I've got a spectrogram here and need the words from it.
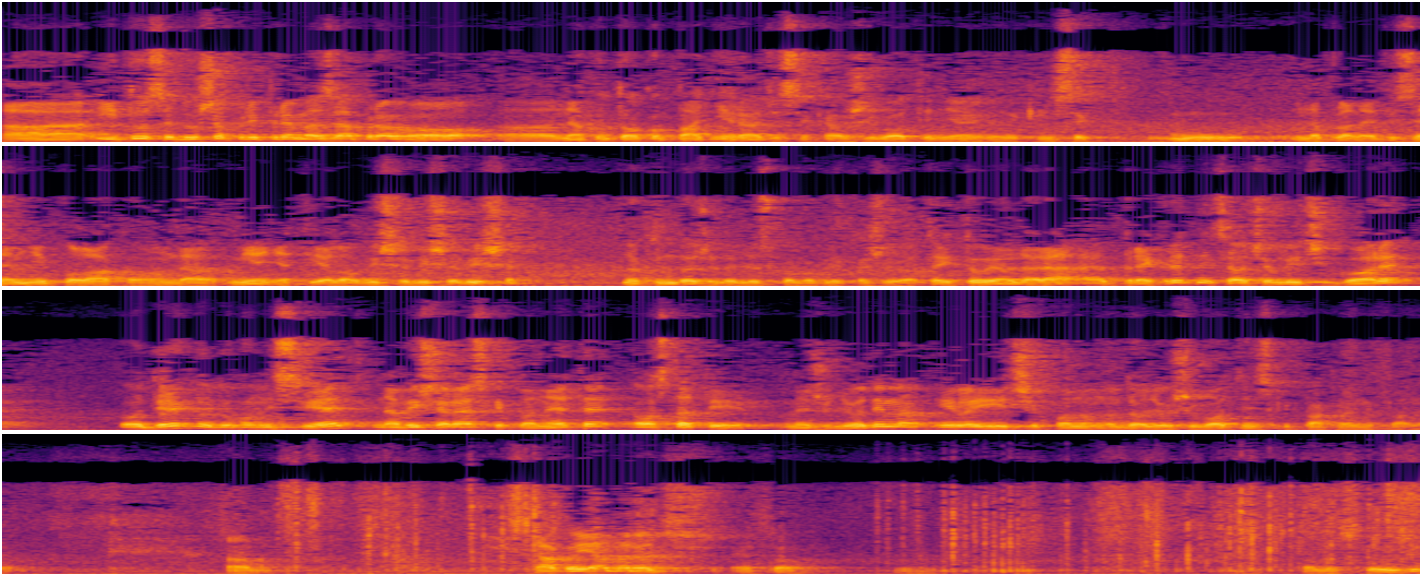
A, I tu se duša priprema zapravo, nakon toliko patnje rađa se kao životinja ili nekim se u, na planeti Zemlji polako onda mijenja tijelo više, više, više dok ne dođe do ljudskog oblika života. I tu je onda prekretnica, hoće li ići gore, od direktno duhovni svijet, na više rajske planete, ostati među ljudima ili ići ponovno dolje u životinski pakleni planet. Um, tako Jamarađ, eto, tome služi.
